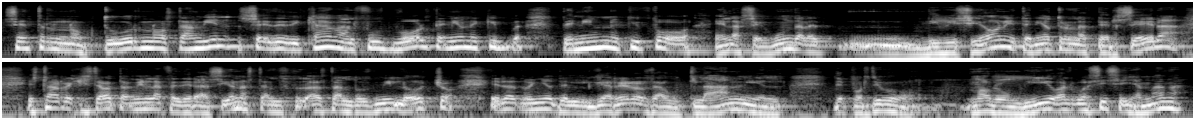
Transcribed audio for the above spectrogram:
centros nocturnos. También se dedicaba al fútbol. Tenía un equipo, tenía un equipo en la segunda mm, división y tenía otro en la tercera. Estaba registrado también en la federación hasta el, hasta el 2008. Era dueño del Guerreros de Autlán y el Deportivo Morumbí o algo así se llamaba.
